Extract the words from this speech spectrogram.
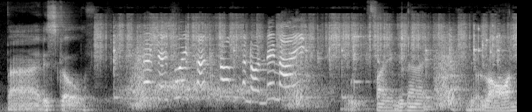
ไป let's go เธอจะช่วยฉันซ่อมถนนได้ไหมอุ๊ยไฟไม่ได้ เดี๋ยวร้อน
